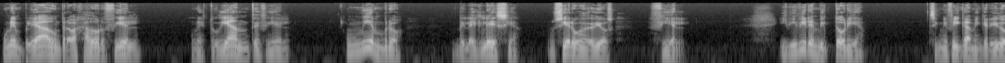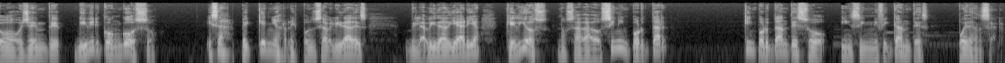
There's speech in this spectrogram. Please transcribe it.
un empleado, un trabajador fiel, un estudiante fiel, un miembro de la iglesia, un siervo de Dios fiel. Y vivir en victoria Significa, mi querido oyente, vivir con gozo esas pequeñas responsabilidades de la vida diaria que Dios nos ha dado, sin importar qué importantes o insignificantes puedan ser.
